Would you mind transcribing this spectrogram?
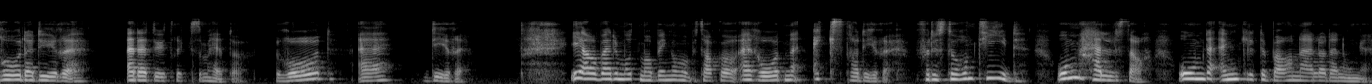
Råd er dyre, er det et uttrykk som heter. Råd er dyre. I arbeidet mot mobbing og mobbetaker er rådene ekstra dyre, for det står om tid, om helsa og om det enkelte barnet eller den unge.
